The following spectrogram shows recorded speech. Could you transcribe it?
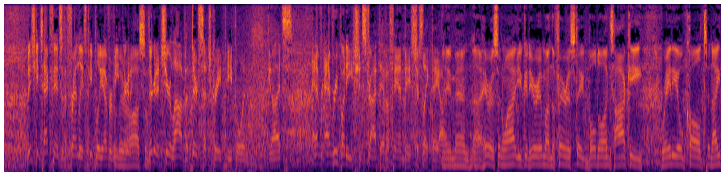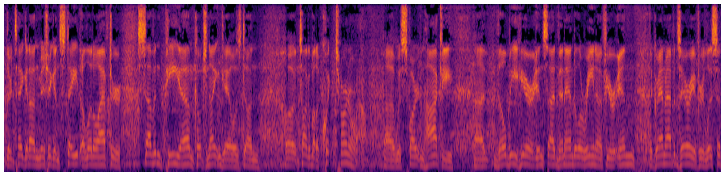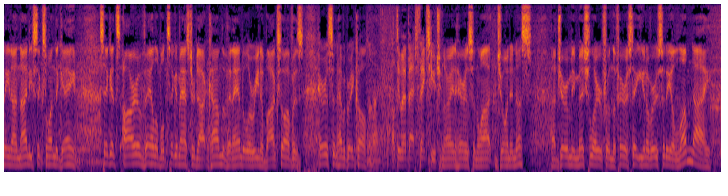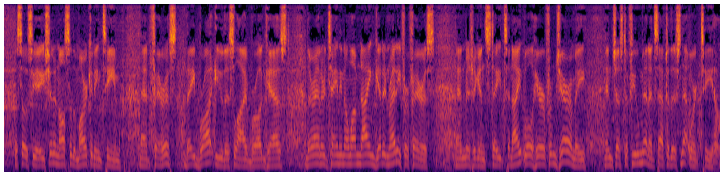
Michigan Tech fans are the friendliest people you ever meet. They're, they're gonna, awesome. They're going to cheer loud, but they're such great people, and you know it's everybody should strive to have a fan base just like they are. Amen. Uh, Harrison Watt, you can hear him on the Ferris State Bulldogs hockey radio call tonight. They're taking on Michigan State a little after 7 p.m. Coach Nightingale has done. Uh, talk about a quick turnaround uh, with Spartan hockey. Uh, they'll be here inside Van Andel Arena. If you're in the Grand Rapids area, if you're listening on 96.1 The Game, tickets are available. Ticketmaster.com, the Van Andel Arena box office. Harrison, have a great call tonight. I'll do my best. Thanks, huge. All right, Harrison Watt joining us. Uh, Jeremy Mishler from the Ferris State University Alumni Association and also the marketing team at Ferris. They brought you this live broadcast. They're entertaining alumni and getting ready for Ferris and Michigan State tonight. We'll hear from Jeremy in just a few minutes after this network TO. You.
